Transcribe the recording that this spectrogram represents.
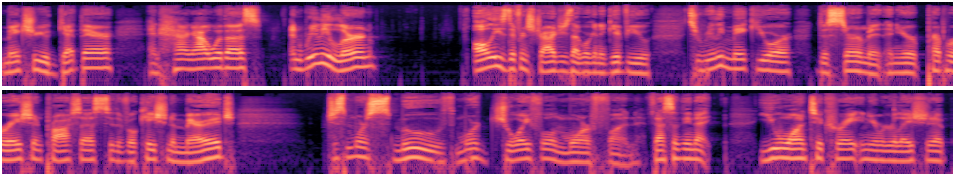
make sure you get there and hang out with us and really learn all these different strategies that we're going to give you to really make your discernment and your preparation process to the vocation of marriage just more smooth, more joyful, and more fun. If that's something that you want to create in your relationship,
